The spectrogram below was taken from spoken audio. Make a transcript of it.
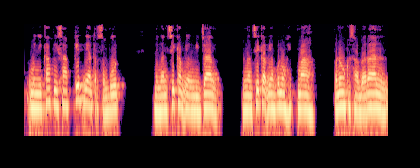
menyikapi sakitnya tersebut dengan sikap yang bijak dengan sikap yang penuh hikmah, penuh kesabaran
